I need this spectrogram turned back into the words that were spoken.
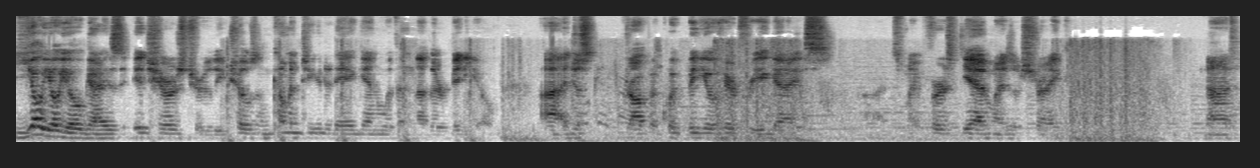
Yo yo yo guys, it's yours truly, ChoZzin, coming to you today again with another video. Uh, I just dropped a quick video here for you guys. Uh, it's my first DeAtomizer strike. Not.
